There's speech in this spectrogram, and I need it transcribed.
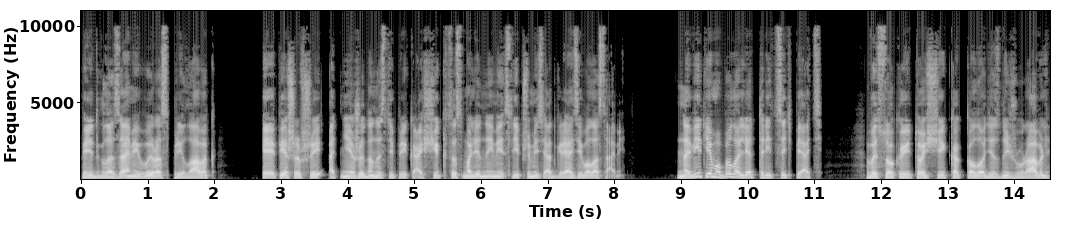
Перед глазами вырос прилавок, и опешивший от неожиданности приказчик со смоляными, слипшимися от грязи волосами. На вид ему было лет тридцать пять. Высокий и тощий, как колодезный журавль,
